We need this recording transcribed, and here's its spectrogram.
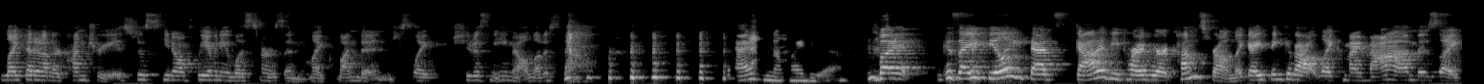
like that in other countries just you know if we have any listeners in like london just like shoot us an email let us know I have no idea. but because I feel like that's got to be part of where it comes from. Like I think about like my mom is like,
